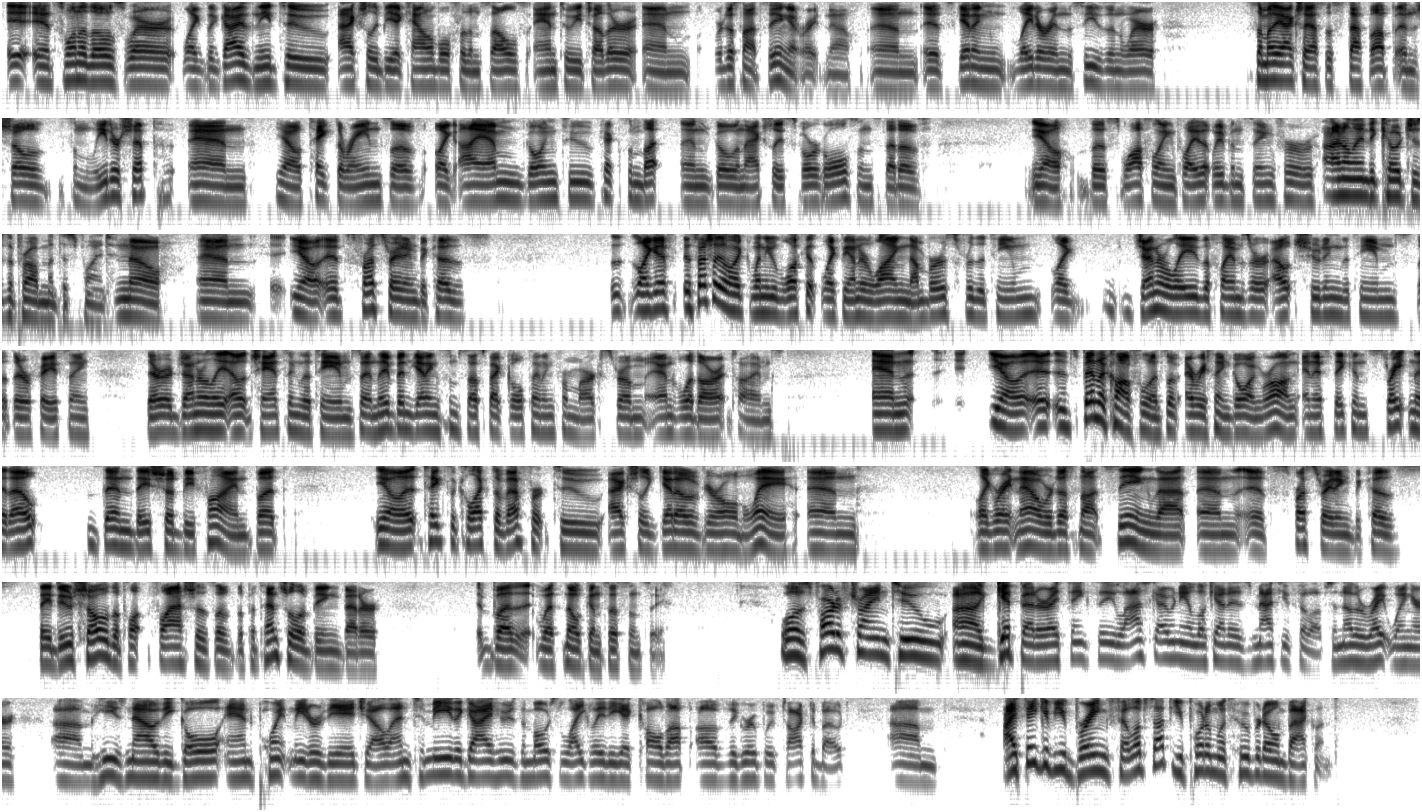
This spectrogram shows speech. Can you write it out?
it, it's one of those where like the guys need to actually be accountable for themselves and to each other and we're just not seeing it right now. And it's getting later in the season where somebody actually has to step up and show some leadership and you know take the reins of like i am going to kick some butt and go and actually score goals instead of you know this waffling play that we've been seeing for I don't think the coach is the problem at this point. no, and you know it's frustrating because, like, if especially like when you look at like the underlying numbers for the team, like generally the Flames are out shooting the teams that they're facing. They're generally out chancing the teams, and they've been getting some suspect goaltending from Markstrom and Vladar at times. And you know, it, it's been a confluence of everything going wrong, and if they can straighten it out, then they should be fine. But you know, it takes a collective effort to actually get out of your own way, and like right now, we're just not seeing that, and it's frustrating because they do show the pl- flashes of the potential of being better, but with no consistency. Well, as part of trying to uh, get better, I think the last guy we need to look at is Matthew Phillips, another right winger. Um, he's now the goal and point leader of the AHL, and to me, the guy who's the most likely to get called up of the group we've talked about. Um, I think if you bring Phillips up, you put him with Huberdeau and Backlund.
